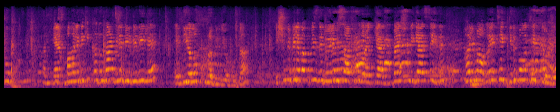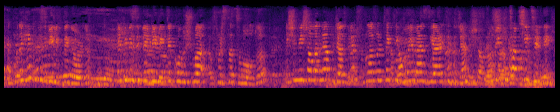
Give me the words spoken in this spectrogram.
çok yani mahalledeki kadınlar bile birbiriyle e, diyalog kurabiliyor burada. E şimdi bile bak biz de böyle misafir olarak geldik. Ben şimdi gelseydim Halime ablaya tek gidip onu tek görecektim. Burada hepinizi birlikte gördüm. Hepinizle birlikte konuşma fırsatım oldu. E şimdi inşallah ne yapacağız biliyor musunuz? Bundan sonra tek tek böyle ben ziyaret edeceğim. Bugün kitap getirdik.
